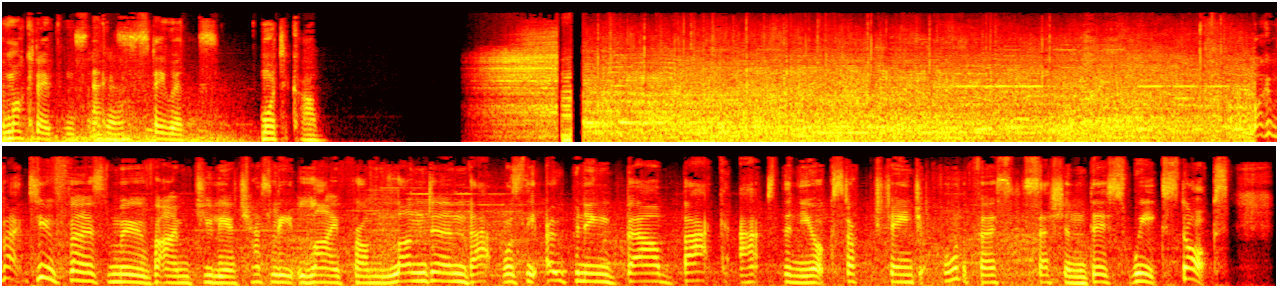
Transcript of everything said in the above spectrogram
The market opens next. Okay. Stay with us. More to come. To First Move. I'm Julia Chatterley, live from London. That was the opening bell back at the New York Stock Exchange for the first session this week. Stocks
